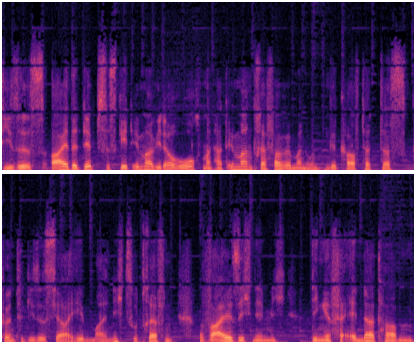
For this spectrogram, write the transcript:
Dieses Buy the Dips, es geht immer wieder hoch. Man hat immer einen Treffer, wenn man unten gekauft hat. Das könnte dieses Jahr eben mal nicht zutreffen, weil sich nämlich Dinge verändert haben.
